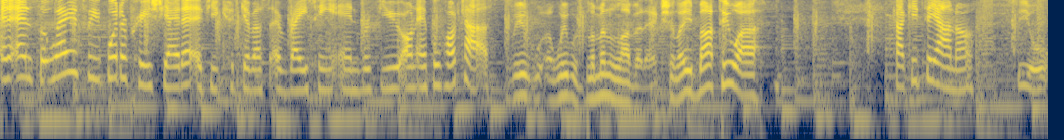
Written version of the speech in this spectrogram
And as always, we would appreciate it if you could give us a rating and review on Apple Podcasts. We, we would blimmin' love it, actually. Mā te wā. Ka kite See you all.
